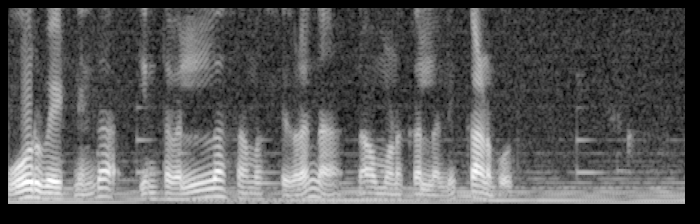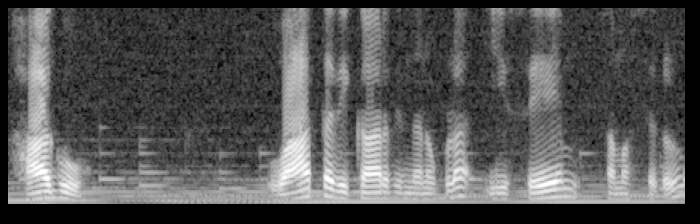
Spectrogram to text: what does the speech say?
ಓವರ್ ವೆಯ್ಟ್ನಿಂದ ಇಂಥವೆಲ್ಲ ಸಮಸ್ಯೆಗಳನ್ನು ನಾವು ಮೊಣಕಲ್ನಲ್ಲಿ ಕಾಣ್ಬೋದು. ಹಾಗೂ ವಾತ ವಿಕಾರದಿಂದನೂ ಕೂಡ ಈ ಸೇಮ್ ಸಮಸ್ಯೆಗಳು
